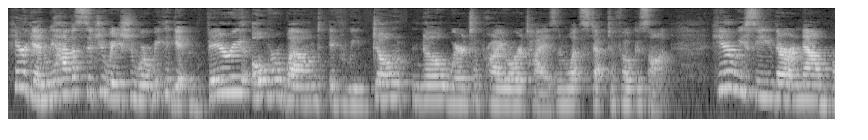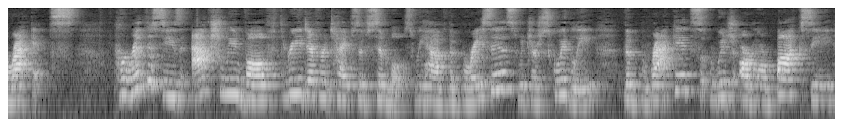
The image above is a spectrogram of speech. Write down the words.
Here again, we have a situation where we could get very overwhelmed if we don't know where to prioritize and what step to focus on. Here we see there are now brackets. Parentheses actually involve three different types of symbols. We have the braces, which are squiggly, the brackets, which are more boxy,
